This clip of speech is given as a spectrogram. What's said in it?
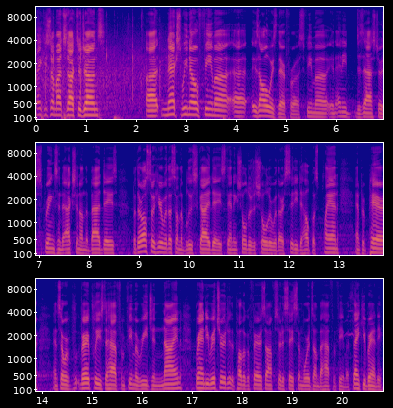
Thank you so much, Dr. Jones. Uh, next, we know FEMA uh, is always there for us. FEMA, in any disaster, springs into action on the bad days, but they're also here with us on the blue sky days, standing shoulder to shoulder with our city to help us plan and prepare. And so we're very pleased to have from FEMA Region 9, Brandy Richard, the Public Affairs Officer, to say some words on behalf of FEMA. Thank you, Brandy.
